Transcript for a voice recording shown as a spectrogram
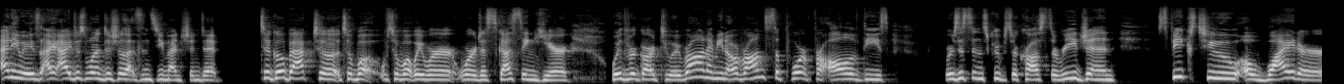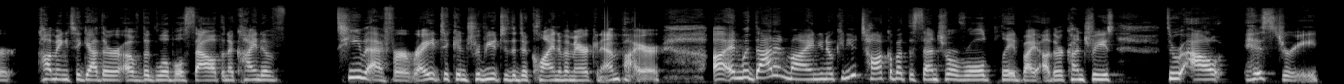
anyways, I, I just wanted to show that since you mentioned it to go back to, to what to what we were were discussing here with regard to Iran, I mean, Iran's support for all of these resistance groups across the region speaks to a wider coming together of the global south and a kind of team effort, right, to contribute to the decline of American empire. Uh, and with that in mind, you know, can you talk about the central role played by other countries throughout history,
